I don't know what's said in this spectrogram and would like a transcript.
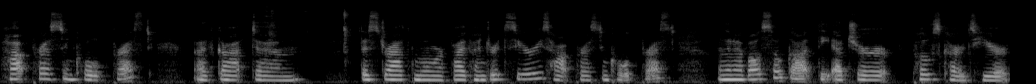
hot pressed and cold pressed. I've got um, the Strathmore 500 series, hot pressed and cold pressed. And then I've also got the Etchr postcards here,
